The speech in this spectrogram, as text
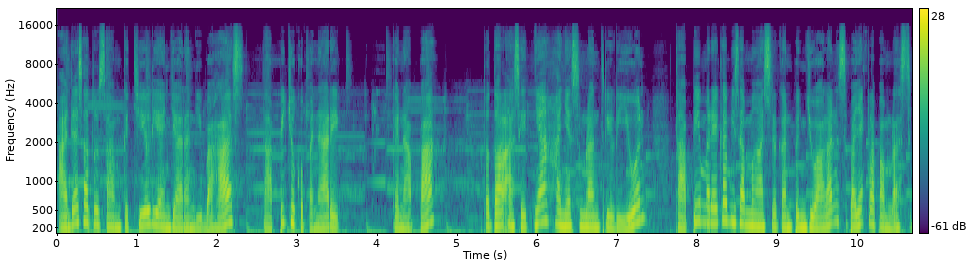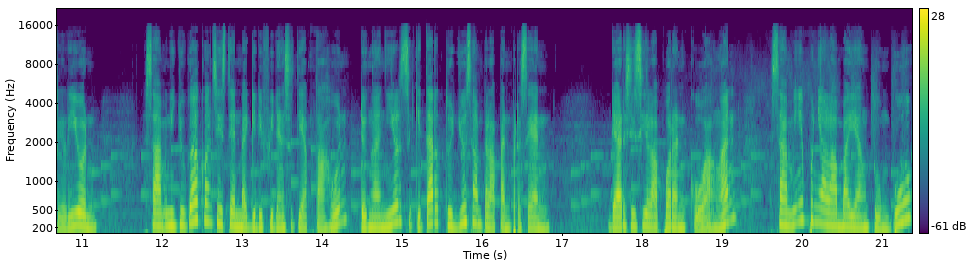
Ada satu saham kecil yang jarang dibahas, tapi cukup menarik. Kenapa? Total asetnya hanya 9 triliun, tapi mereka bisa menghasilkan penjualan sebanyak 18 triliun. Saham ini juga konsisten bagi dividen setiap tahun dengan yield sekitar 7-8%. Dari sisi laporan keuangan, saham ini punya laba yang tumbuh,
